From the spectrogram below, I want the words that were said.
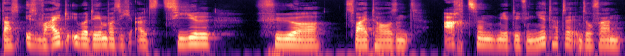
Das ist weit über dem, was ich als Ziel für 2018 mir definiert hatte. Insofern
